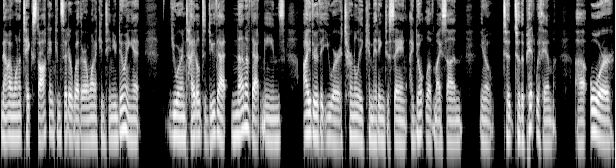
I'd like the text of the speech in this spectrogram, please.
now I want to take stock and consider whether I want to continue doing it. You are entitled to do that. None of that means either that you are eternally committing to saying, I don't love my son, you know, to, to the pit with him, uh, or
